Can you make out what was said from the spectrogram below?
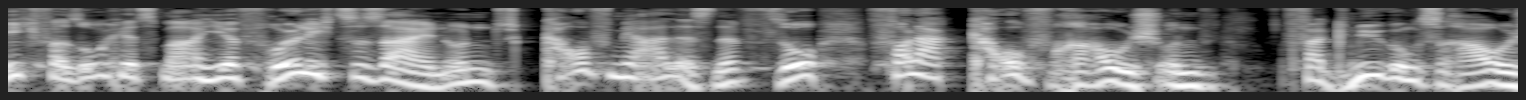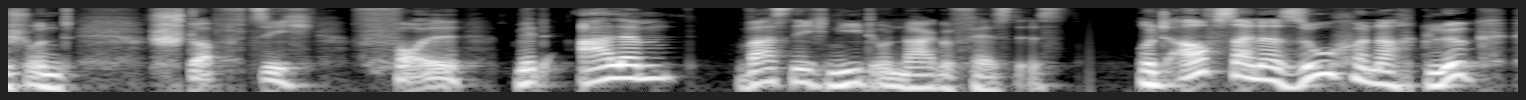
Ich versuche jetzt mal hier fröhlich zu sein und kaufe mir alles, ne? So voller Kaufrausch und Vergnügungsrausch und stopft sich voll mit allem, was nicht nied- und nagelfest ist. Und auf seiner Suche nach Glück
